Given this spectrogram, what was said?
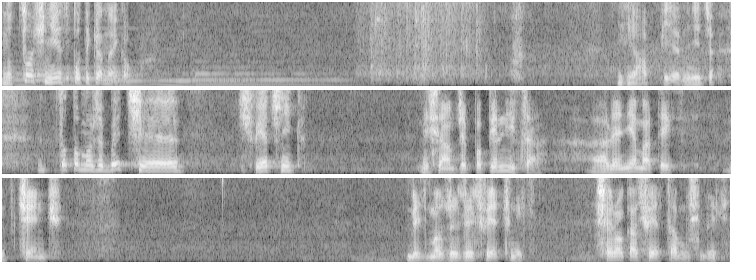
No coś niespotykanego. Ja pierniczę. Co to może być? E, Świecznik? Myślałem, że popielnica, ale nie ma tych cięć. Być może, że świecznik. Szeroka świeca musi być.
